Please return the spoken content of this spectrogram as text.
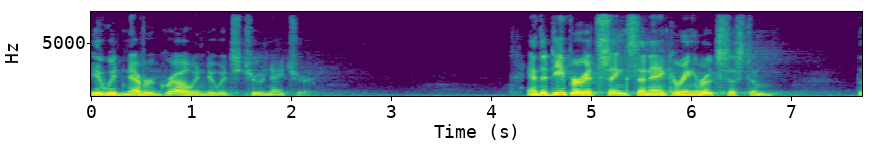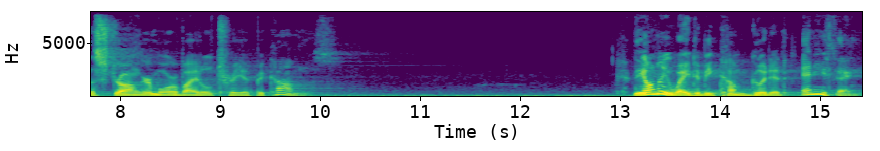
it would never grow into its true nature. And the deeper it sinks an anchoring root system, the stronger, more vital tree it becomes. The only way to become good at anything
